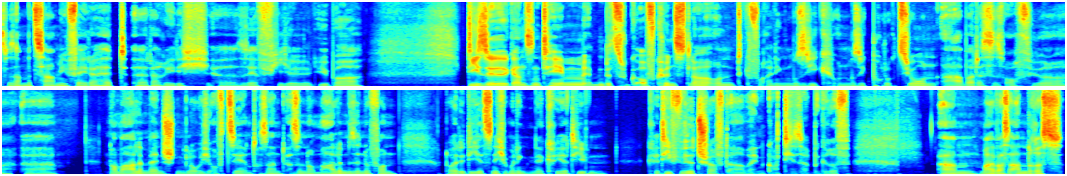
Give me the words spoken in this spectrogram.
zusammen mit Sami Faderhead, äh, da rede ich sehr viel über diese ganzen Themen in Bezug auf Künstler und vor allen Dingen Musik und Musikproduktion, aber das ist auch für normale Menschen, glaube ich, oft sehr interessant. Also normal im Sinne von Leute, die jetzt nicht unbedingt in der kreativen Kreativwirtschaft arbeiten. Gott, dieser Begriff. Ähm, mal was anderes.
